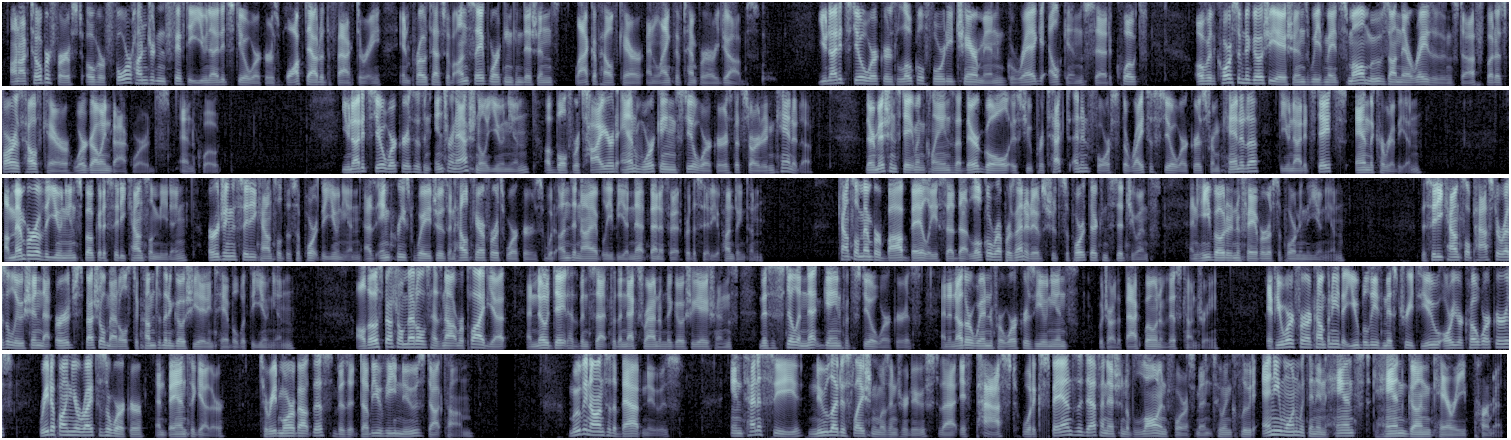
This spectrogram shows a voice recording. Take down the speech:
On October 1st, over 450 United Steelworkers walked out of the factory in protest of unsafe working conditions, lack of health care, and length of temporary jobs. United Steelworkers Local 40 chairman Greg Elkins said, quote, over the course of negotiations, we've made small moves on their raises and stuff, but as far as healthcare, we're going backwards. End quote. United Steelworkers is an international union of both retired and working steelworkers that started in Canada. Their mission statement claims that their goal is to protect and enforce the rights of steelworkers from Canada, the United States, and the Caribbean. A member of the union spoke at a city council meeting, urging the city council to support the union, as increased wages and health care for its workers would undeniably be a net benefit for the city of Huntington. Council member Bob Bailey said that local representatives should support their constituents, and he voted in favor of supporting the union. The city council passed a resolution that urged Special Metals to come to the negotiating table with the union. Although Special Metals has not replied yet, and no date has been set for the next round of negotiations, this is still a net gain for the steelworkers, and another win for workers' unions, which are the backbone of this country. If you work for a company that you believe mistreats you or your coworkers, read up on your rights as a worker and band together. To read more about this, visit WVNews.com. Moving on to the bad news, in Tennessee, new legislation was introduced that, if passed, would expand the definition of law enforcement to include anyone with an enhanced handgun carry permit.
